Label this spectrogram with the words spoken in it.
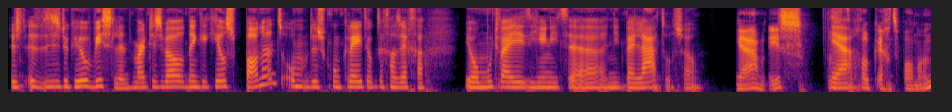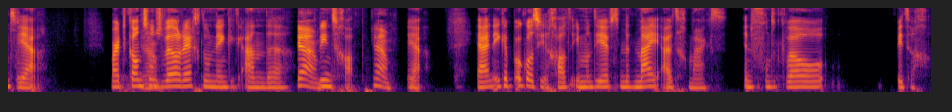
Dus het is natuurlijk heel wisselend. Maar het is wel, denk ik, heel spannend om dus concreet ook te gaan zeggen: joh, moeten wij het hier niet, uh, niet bij laten of zo? Ja, is. Dat ja. is toch ook echt spannend. Ja. Maar het kan ja. soms wel recht doen, denk ik, aan de vriendschap. Ja. ja. Ja, en ik heb ook wel eens gehad, iemand die heeft het met mij uitgemaakt. En dat vond ik wel pittig.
